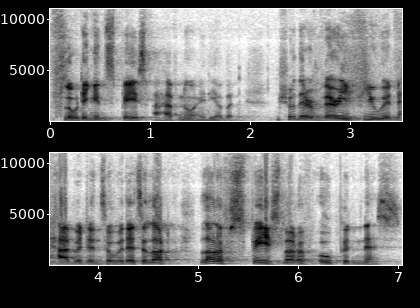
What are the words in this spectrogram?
floating in space. I have no idea, but I'm sure there are very few inhabitants over there. It's a lot, lot of space, a lot of openness.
